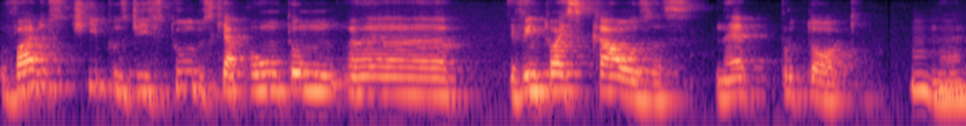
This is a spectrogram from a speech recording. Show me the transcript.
vários tipos de estudos que apontam uh, eventuais causas né, para o toque. Uhum. Né?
